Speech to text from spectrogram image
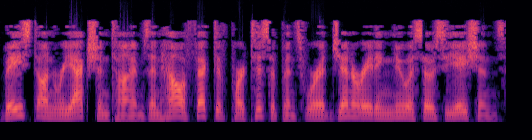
Based on reaction times and how effective participants were at generating new associations,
